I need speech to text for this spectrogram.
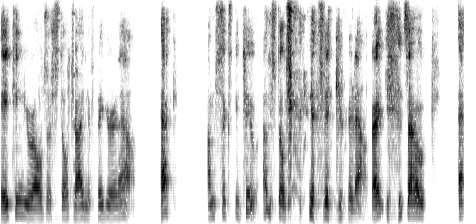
18 year olds are still trying to figure it out. Heck, I'm 62. I'm still trying to figure it out, right? So uh,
